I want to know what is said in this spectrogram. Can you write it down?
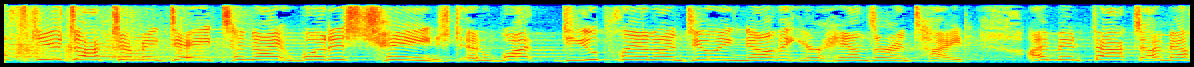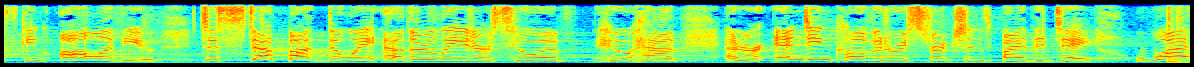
ask you, Dr. McDade, tonight, what has changed and what do you plan on doing now that your hands are untied? I'm, in fact, I'm asking all of you to step up the way other leaders who have, who have and are ending COVID restrictions by the day. What,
